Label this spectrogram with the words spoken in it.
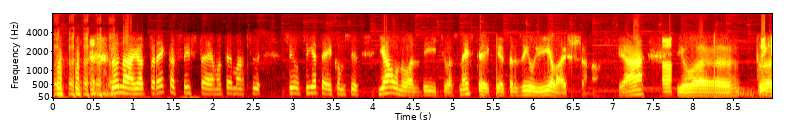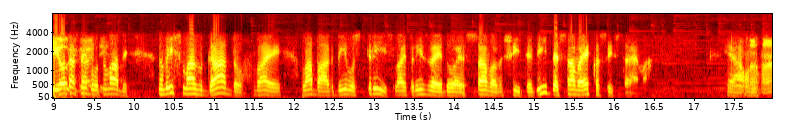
Runājot par ekosistēmu, te mans silts ieteikums ir jaunos dīķos nesteigties ar zivju ielaišanu. Jā? Ah. Jo nu, tas nebūtu labi. Nu, vismaz gadu vai labāk divus, trīs, lai tur izveidojas sava šī vide, sava ekosistēma. Jā, un, Aha.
